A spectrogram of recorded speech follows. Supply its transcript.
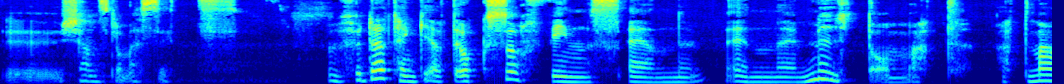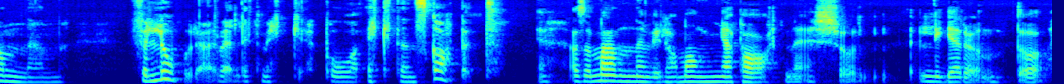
eh, känslomässigt. För där tänker jag att det också finns en, en myt om att, att mannen förlorar väldigt mycket på äktenskapet. Alltså mannen vill ha många partners och ligga runt och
